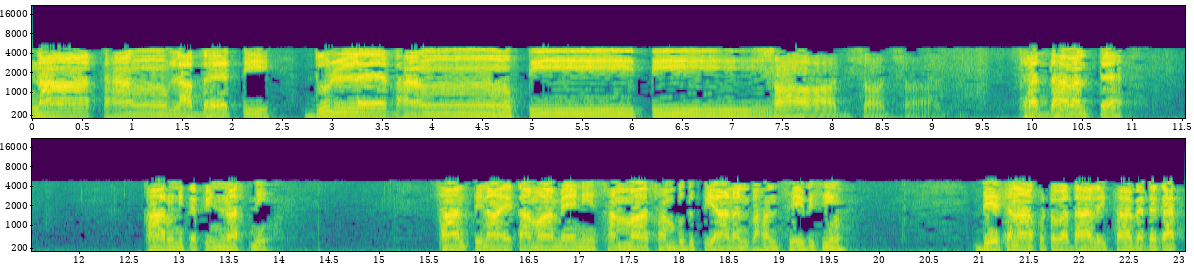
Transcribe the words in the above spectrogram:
නාතං ලබති දුර්ලභං තීති සාද් සාද් සාද් ශ්‍රද්ධාවන්ත කාරුණික පින්වත්නි ශාන්තිනායක අමාමෑණී සම්මා සම්බුදු පියාණන් වහන්සේ විසින් දේශනා කොට වදාළ ඉතා වැදගත්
